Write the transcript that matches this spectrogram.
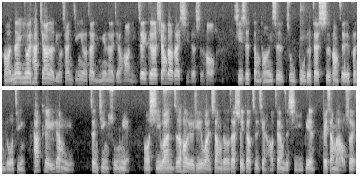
哦，那因为它加了柳杉精油在里面来讲的话，你这颗香皂在洗的时候，其实等同于是逐步的在释放这些分多精，它可以让你镇静舒眠。哦，洗完之后，尤其是晚上的时候，在睡觉之前，好这样子洗一遍，非常的好睡。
